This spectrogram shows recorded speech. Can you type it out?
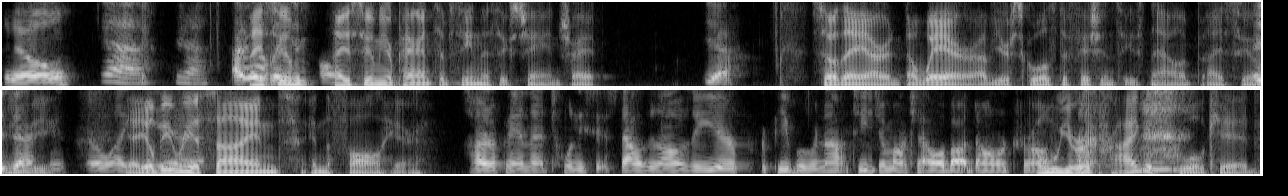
you know, Yeah, yeah. I, I didn't know they assume all- I assume your parents have seen this exchange, right? yeah, So they are aware of your school's deficiencies now. I assume exactly. you'll be like, yeah you'll be reassigned in the fall here. tired of paying that twenty six thousand dollars a year for people who are not teaching my child about Donald Trump. Oh, you're a private school kid.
